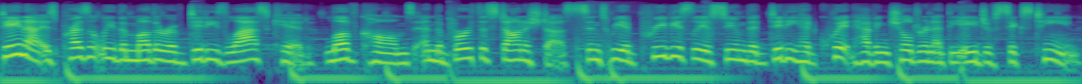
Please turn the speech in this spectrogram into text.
Dana is presently the mother of Diddy's last kid, Love Combs, and the birth astonished us since we had previously assumed that Diddy had quit having children at the age of 16.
